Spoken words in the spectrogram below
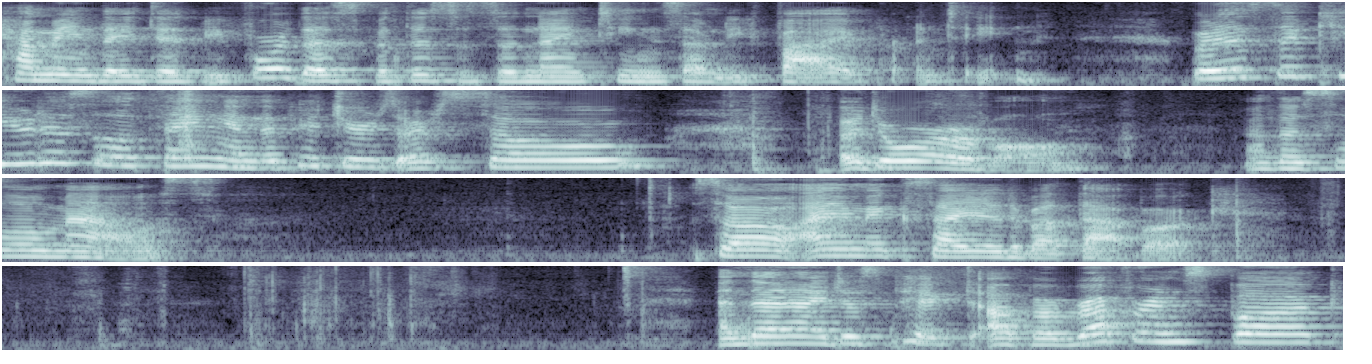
how many they did before this, but this is a 1975 printing. But it's the cutest little thing, and the pictures are so adorable of this little mouse. So I'm excited about that book. And then I just picked up a reference book.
